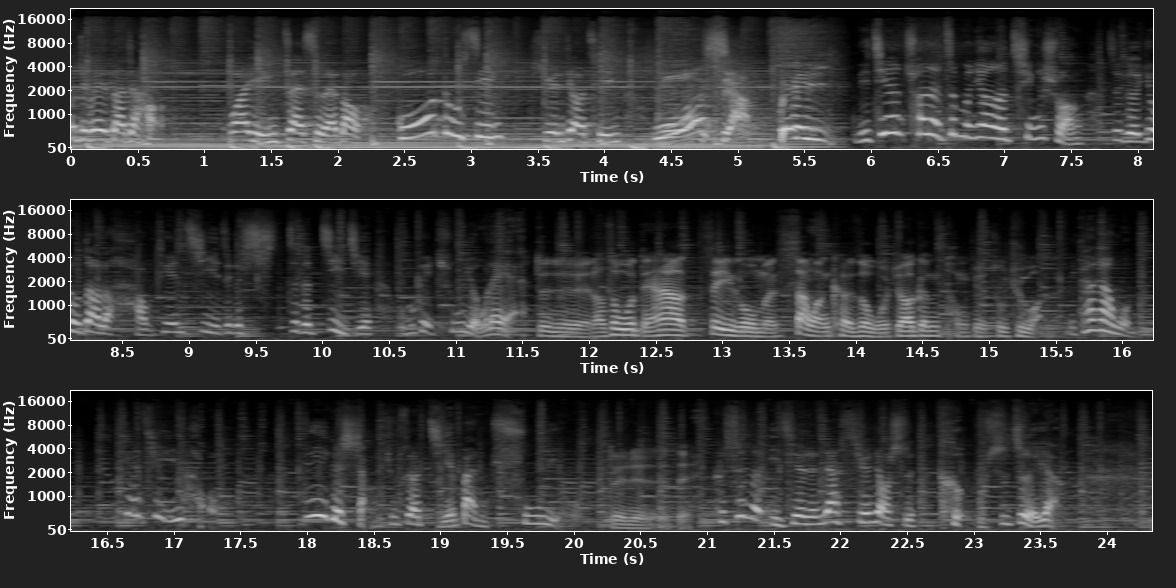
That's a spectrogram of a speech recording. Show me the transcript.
兄姐妹，大家好，欢迎再次来到国度星宣教情，我想飞。你今天穿的这么样的清爽，这个又到了好天气，这个这个季节，我们可以出游了耶。对对对，老师，我等一下这个我们上完课之后，我就要跟同学出去玩了。你看看我们天气一好，第一个想就是要结伴出游。对对对对，可是呢，以前人家宣教士可不是这样，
